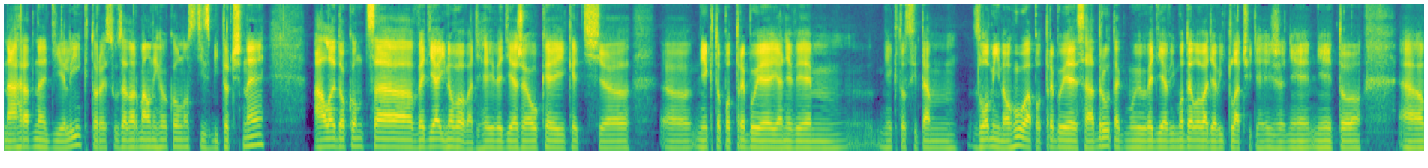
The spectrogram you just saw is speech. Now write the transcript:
náhradné diely, ktoré sú za normálnych okolností zbytočné, ale dokonca vedia inovovať, hej, vedia, že OK, keď uh, uh, niekto potrebuje, ja neviem, niekto si tam zlomí nohu a potrebuje sádru, tak mu ju vedia vymodelovať a vytlačiť, hej, že nie, nie je to, uh,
